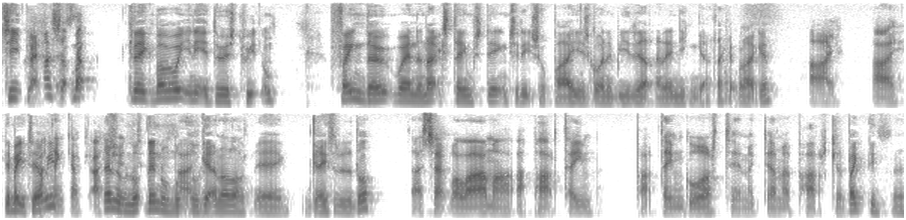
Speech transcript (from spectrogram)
See, Right, that's it's it. Ma- Craig, maybe what you need to do is tweet them. Find out when the next time steak and chorizo pie is going to be there, and then you can get a ticket for that game. Aye. Aye. They might tell I you. think I, I Then they'll, then they'll, they'll get another uh, guy through the door. That's it. Well, I'm a, a part time part time goer to McDiarmid Park. Your big team. Uh,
